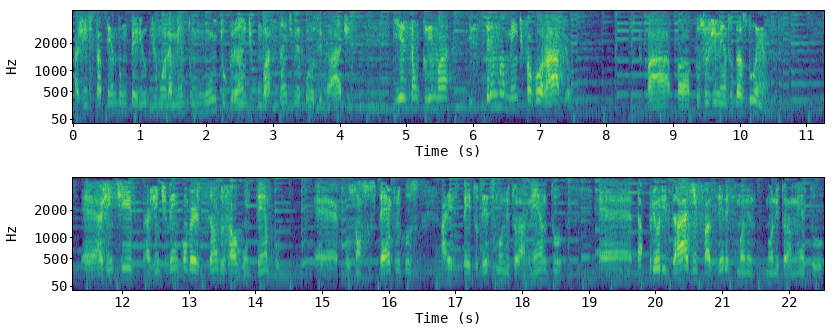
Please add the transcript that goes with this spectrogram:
a gente está tendo um período de molhamento muito grande, com bastante nebulosidade, e esse é um clima extremamente favorável para o surgimento das doenças. É, a, gente, a gente vem conversando já há algum tempo é, com os nossos técnicos a respeito desse monitoramento, é, da prioridade em fazer esse monitoramento,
